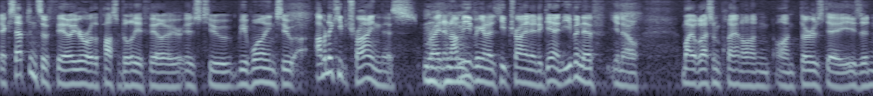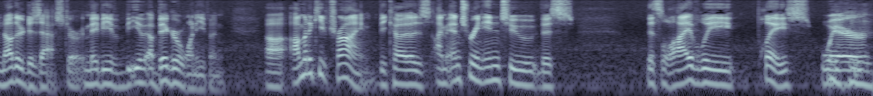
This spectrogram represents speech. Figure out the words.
acceptance of failure or the possibility of failure is to be willing to, I'm going to keep trying this, right? And I'm even going to keep trying it again, even if, you know, my lesson plan on, on Thursday is another disaster, maybe a, a bigger one even. Uh, I'm going to keep trying because I'm entering into this this lively place where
